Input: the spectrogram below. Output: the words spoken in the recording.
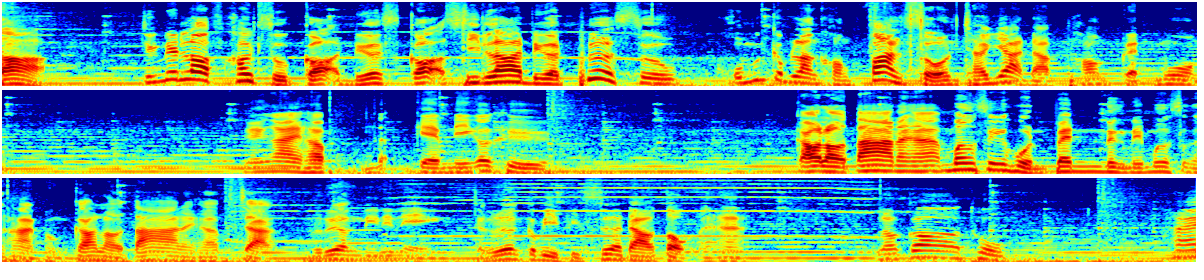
ต้า จึงได้ลอบเข้าสู่เกาะเดือดเกาะศิลาเดือดเพื่อสู่ขุมกำลังของฟ้านโสนชายาดาบทองเกร็ดม่วง ง่ายๆครับ เกมนี้ก็คือ เกาเหลาต้านะฮะเมืองซิงหุนเป็นหนึ่งในเมืองสังหารของเกาเหลาต้านะครับจากเรื่องนี้นั่นเองจากเรื่องกระบี่ผีเสื้อดาวตกนะฮะแล้วก็ถูกให้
